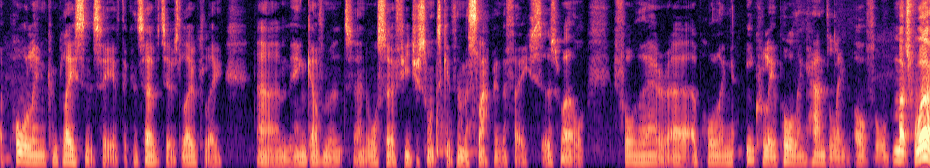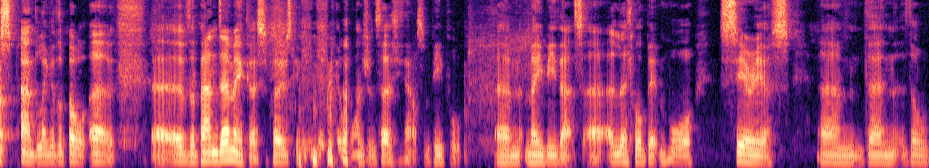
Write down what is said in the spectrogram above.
appalling complacency of the Conservatives locally um, in government, and also if you just want to give them a slap in the face as well for their uh, appalling, equally appalling handling of, or much worse handling of the uh, uh, of the pandemic, I suppose, given that killed 130,000 people. Um, maybe that's a, a, little bit more serious um, than the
